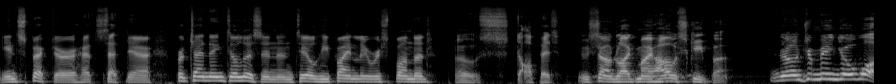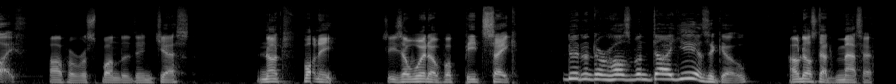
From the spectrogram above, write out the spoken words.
The inspector had sat there, pretending to listen until he finally responded, Oh, stop it. You sound like my housekeeper. Don't you mean your wife? Arthur responded in jest. Not funny. She's a widow, for Pete's sake. Didn't her husband die years ago? How does that matter?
